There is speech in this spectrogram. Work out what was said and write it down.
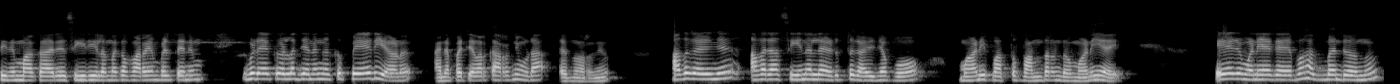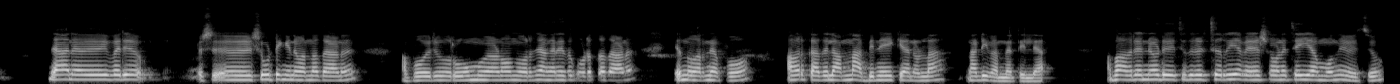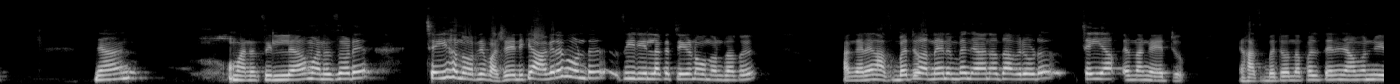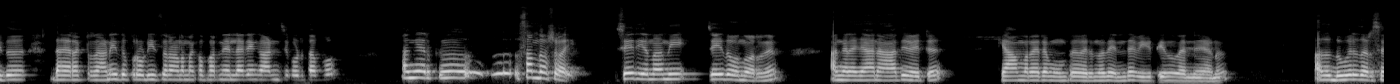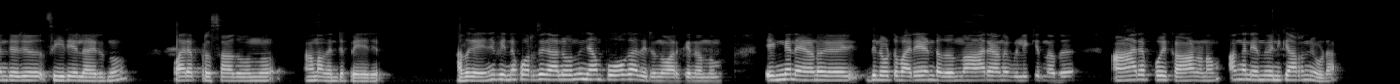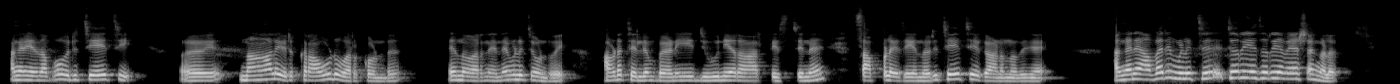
സിനിമാക്കാർ സീരിയൽ എന്നൊക്കെ പറയുമ്പോഴത്തേനും ഇവിടെയൊക്കെയുള്ള ജനങ്ങൾക്ക് പേടിയാണ്. അതിനെപ്പറ്റി അവർക്ക് അറിഞ്ഞുകൂടാ എന്ന് പറഞ്ഞു. അത് കഴിഞ്ഞ് അവർ ആ സീനെല്ലാം എടുത്തു കഴിഞ്ഞപ്പോൾ മണി പത്ത് പന്ത്രണ്ട് മണിയായി. ഏഴ് മണിയൊക്കെ ആയപ്പോൾ ഹസ്ബൻഡ് വന്നു ഞാൻ ഇവർ ഷൂട്ടിങ്ങിന് വന്നതാണ്. അപ്പോൾ ഒരു റൂം വേണമെന്ന് പറഞ്ഞ് അങ്ങനെ ഇത് കൊടുത്തതാണ് എന്ന് പറഞ്ഞപ്പോൾ അവർക്ക് അതിൽ അന്ന് അഭിനയിക്കാനുള്ള നടി വന്നിട്ടില്ല. അപ്പോൾ അവരെന്നോട് ചോദിച്ചു ഇതൊരു ചെറിയ വേഷമാണ് ചെയ്യാമോ എന്ന് ചോദിച്ചു. ഞാൻ മനസ്സില്ല മനസ്സോടെ ചെയ്യാന്ന് പറഞ്ഞു. പക്ഷേ എനിക്ക് ആഗ്രഹമുണ്ട് സീരിയലിലൊക്കെ ചെയ്യണമെന്നുണ്ട് അത് അങ്ങനെ ഹസ്ബൻഡ് പറഞ്ഞതിന് മുമ്പേ ഞാനത് അവരോട് ചെയ്യാം എന്നങ്ങ് ഏറ്റു. ഹസ്ബൻഡ് വന്നപ്പോഴത്തേനും ഞാൻ പറഞ്ഞു ഇത് ഡയറക്ടറാണ് ഇത് പ്രൊഡ്യൂസറാണെന്നൊക്കെ പറഞ്ഞ് എല്ലാവരെയും കാണിച്ചു കൊടുത്തപ്പോൾ അങ്ങേർക്ക് സന്തോഷമായി. ശരി എന്നാ നീ ചെയ്തോ എന്ന് പറഞ്ഞു. അങ്ങനെ ഞാൻ ആദ്യമായിട്ട് ക്യാമറയുടെ മുമ്പേ വരുന്നത് എന്റെ വീട്ടിൽ നിന്ന് തന്നെയാണ്. അത് ദൂരദർശന്റെ ഒരു സീരിയലായിരുന്നു. വരപ്രസാദം എന്ന് ആണ് അതിന്റെ പേര്. അത് കഴിഞ്ഞ് പിന്നെ കുറച്ച് കാലമൊന്നും ഞാൻ പോകാതിരുന്നു വർക്കിനൊന്നും. എങ്ങനെയാണ് ഇതിലോട്ട് വരേണ്ടതെന്ന് ആരാണ് വിളിക്കുന്നത് ആരെ പോയി കാണണം? അങ്ങനെയൊന്നും എനിക്ക് അറിഞ്ഞുകൂടാ. അങ്ങനെ ഇരുന്നപ്പോൾ ഒരു ചേച്ചി നാളെ ഒരു ക്രൗഡ് വർക്കുണ്ട് എന്ന് പറഞ്ഞ് എന്നെ വിളിച്ചുകൊണ്ടുപോയി അവിടെ ചെല്ലുമ്പോഴാണ് ഈ ജൂനിയർ ആർട്ടിസ്റ്റിനെ സപ്ലൈ ചെയ്യുന്ന ഒരു ചേച്ചിയെ കാണുന്നത് ഞാൻ. അങ്ങനെ അവർ വിളിച്ച് ചെറിയ ചെറിയ വേഷങ്ങൾ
